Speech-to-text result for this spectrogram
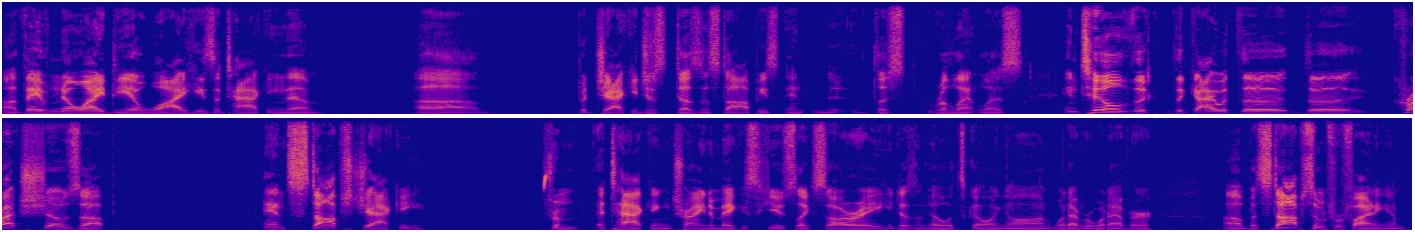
Uh, they have no idea why he's attacking them. Um, but Jackie just doesn't stop. He's in, just relentless until the the guy with the the crutch shows up and stops Jackie from attacking, trying to make excuse like sorry, he doesn't know what's going on, whatever, whatever. Uh, but stops him from fighting him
